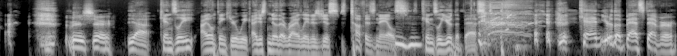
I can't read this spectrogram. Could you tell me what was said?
For sure. Yeah. Kinsley, I don't think you're weak. I just know that Riley is just tough as nails. Mm-hmm. Kinsley, you're the best. Ken, you're the best ever.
